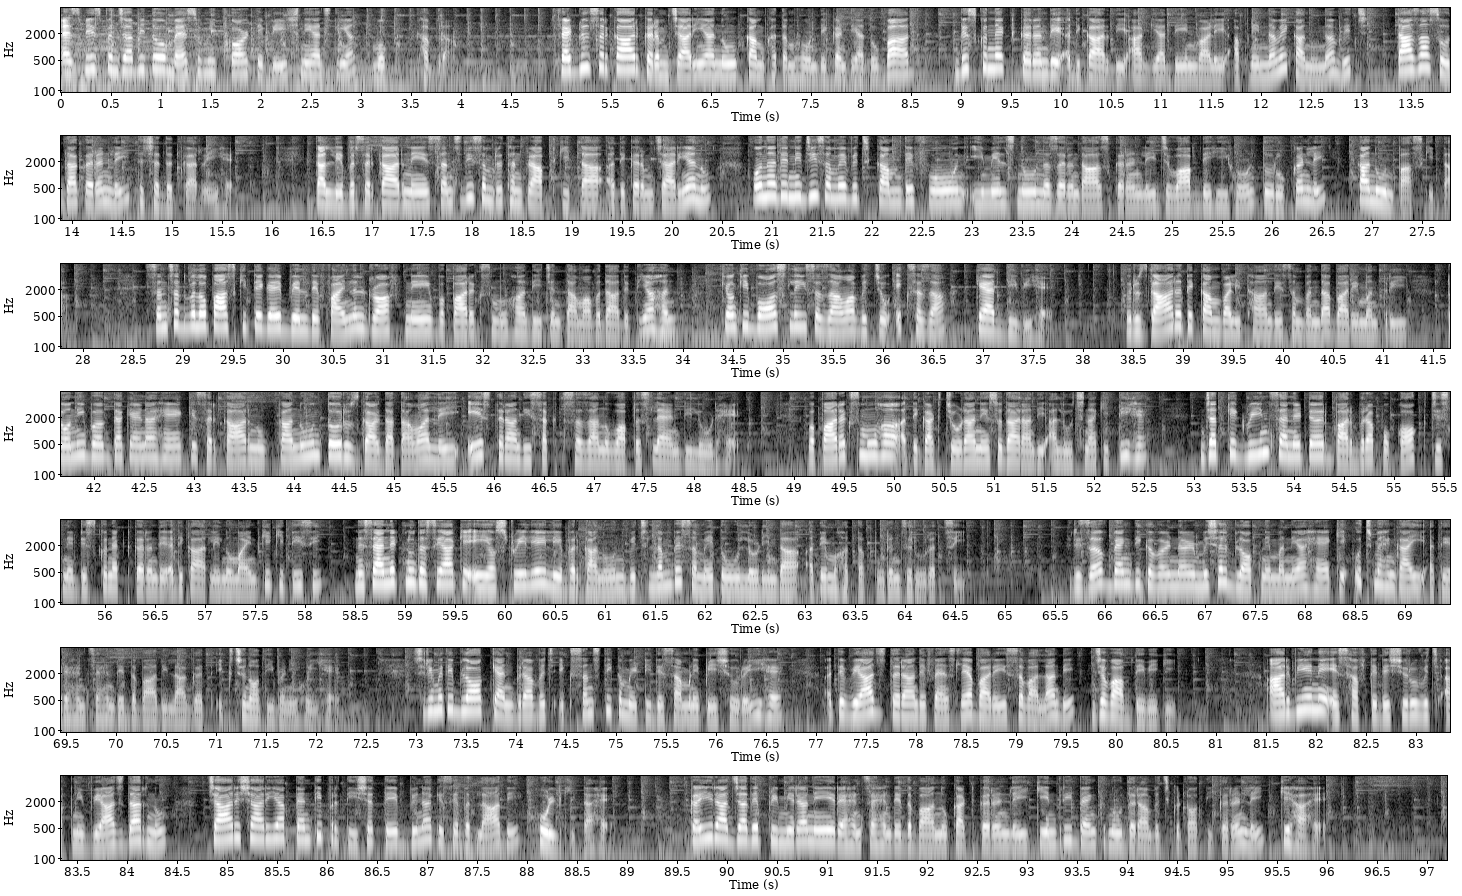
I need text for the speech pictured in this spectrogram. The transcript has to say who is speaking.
Speaker 1: SBS Punjabi ਤੋਂ ਮੈਂ ਸੁਮੀਤ ਕੌਰ ਤੇ ਪੇਸ਼ ਨੇ ਅੱਜ ਦੀਆਂ ਮੁੱਖ ਖਬਰਾਂ। ਫੈਡਰਲ ਸਰਕਾਰ ਕਰਮਚਾਰੀਆਂ ਨੂੰ ਕੰਮ ਖਤਮ ਹੋਣ ਦੇ ਘੰਟਿਆਂ ਤੋਂ ਬਾਅਦ ਡਿਸਕਨੈਕਟ ਕਰਨ ਦੇ ਅਧਿਕਾਰ ਦੀ ਆਗਿਆ ਦੇਣ ਵਾਲੇ ਆਪਣੇ ਨਵੇਂ ਕਾਨੂੰਨਾਂ ਵਿੱਚ ਤਾਜ਼ਾ ਸੌਦਾ ਕਰਨ ਲਈ ਤਸ਼ੱਦਦ ਕਰ ਰਹੀ ਹੈ। ਕੱਲ ਲੇਬਰ ਸਰਕਾਰ ਨੇ ਸੰਸਦੀ ਸਮਰਥਨ ਪ੍ਰਾਪਤ ਕੀਤਾ ਅਤੇ ਕਰਮਚਾਰੀਆਂ ਨੂੰ ਉਹਨਾਂ ਦੇ ਨਿੱਜੀ ਸਮੇਂ ਵਿੱਚ ਕੰਮ ਦੇ ਫੋਨ, ਈਮੇਲਸ ਨੂੰ ਨਜ਼ਰਅੰਦਾਜ਼ ਕਰਨ ਲਈ ਜਵਾਬਦੇਹੀ ਹੋਣ ਤੋਂ ਰੋਕਣ ਲਈ ਕਾਨੂੰਨ ਪਾਸ ਕੀਤਾ। ਸੰਸਦ ਵੱਲੋਂ ਪਾਸ ਕੀਤੇ ਗਏ ਬਿੱਲ ਦੇ ਫਾਈਨਲ ਡਰਾਫਟ ਨੇ ਵਪਾਰਕ ਸਮੂਹਾਂ ਦੀ ਚਿੰਤਾਵਾਂ ਵਧਾ ਦਿੱਤੀਆਂ ਹਨ, ਕਿਉਂਕਿ ਬੌਸ ਲਈ ਸਜ਼ਾਵਾਂ ਵਿੱਚੋਂ ਇੱਕ ਸਜ਼ਾ ਕੈਦ ਦੀ ਵੀ ਹੈ। ਰੁਜ਼ਗਾਰ ਅਤੇ ਕੰਮ ਵਾਲੀ ਥਾਂ ਦੇ ਸੰਬੰਧਾਂ ਬਾਰੇ ਮੰਤਰੀ ਟੋਨੀ ਬਰਗ ਦਾ ਕਹਿਣਾ ਹੈ ਕਿ ਸਰਕਾਰ ਨੂੰ ਕਾਨੂੰਨ ਤੋਂ ਰੁਜ਼ਗਾਰਦਾਤਾਵਾਂ ਲਈ ਇਸ ਤਰ੍ਹਾਂ ਦੀ ਸਖਤ ਸਜ਼ਾ ਨੂੰ ਵਾਪਸ ਲੈਣ ਦੀ ਲੋੜ ਹੈ। ਵਪਾਰਕ ਸਮੂਹਾਂ ਅਤੇ ਗੱਠਜੋੜਾਂ ਨੇ ਸੁਧਾਰਾਂ ਦੀ ਆਲੋਚਨਾ ਕੀਤੀ ਹੈ, ਜਦਕਿ ਗ੍ਰੀਨ ਸੈਨੇਟਰ ਬਾਰਬਰਾ ਪੋਕੌਕ, ਜਿਸ ਨੇ ਡਿਸਕਨੈਕਟ ਕਰਨ ਦੇ ਅਧਿਕਾਰ ਲਈ ਨੁਮਾਇੰਦਗੀ ਕੀਤੀ ਸੀ ਨੇ ਸੈਨੇਟ ਨੂੰ ਦੱਸਿਆ ਕਿ ਇਹ ਆਸਟ੍ਰੇਲੀਆਈ ਲੇਬਰ ਕਾਨੂੰਨ ਵਿੱਚ ਲੰਬੇ ਸਮੇਂ ਤੋਂ ਲੋੜੀਂਦਾ ਅਤੇ ਮਹੱਤਵਪੂਰਨ ਜ਼ਰੂਰਤ ਸੀ। ਰਿਜ਼ਰਵ ਬੈਂਕ ਦੀ ਗਵਰਨਰ ਮਿਸ਼ਲ ਬਲੌਕ ਨੇ ਮੰਨਿਆ ਹੈ ਕਿ ਉੱਚ ਮਹਿੰਗਾਈ ਅਤੇ ਰਹਿਣ-ਸਹਿਣ ਦੇ ਦਬਾਅ ਦੀ ਲਾਗਤ ਇੱਕ ਚੁਣੌਤੀ ਬਣੀ ਹੋਈ ਹੈ। ਸ਼੍ਰੀਮਤੀ ਬਲੌਕ ਕੈਨਬਰਾ ਵਿੱਚ ਇੱਕ ਸੰਸਦੀ ਕਮੇਟੀ ਦੇ ਸਾਹਮਣੇ ਪੇਸ਼ ਹੋ ਰਹੀ ਹੈ ਅਤੇ ਵਿਆਜ ਦਰਾਂ ਦੇ ਫੈਸਲਿਆਂ ਬਾਰੇ ਸਵਾਲਾਂ ਦੇ ਜਵਾਬ ਦੇਵੇਗੀ। ਆਰਬੀਆਈ ਨੇ ਇਸ ਹਫ਼ਤੇ ਦੇ ਸ਼ੁਰੂ ਵਿੱਚ ਆਪਣੀ ਵਿਆਜ ਦਰ ਨੂੰ 4.35% ਤੇ ਬਿਨਾਂ ਕਿਸੇ ਬਦਲਾਅ ਦੇ ਹੋਲਡ ਕੀਤਾ ਹੈ। ਕਈ ਰਾਜਾਂ ਦੇ ਪ੍ਰੀਮੀਅਰਾਂ ਨੇ ਰਹਿਣ ਸਹਿਣ ਦੇ ਦਬਾਅ ਨੂੰ ਘੱਟ ਕਰਨ ਲਈ ਕੇਂਦਰੀ ਬੈਂਕ ਨੂੰ ਦਰਾਂ ਵਿੱਚ ਕਟੌਤੀ ਕਰਨ ਲਈ ਕਿਹਾ ਹੈ।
